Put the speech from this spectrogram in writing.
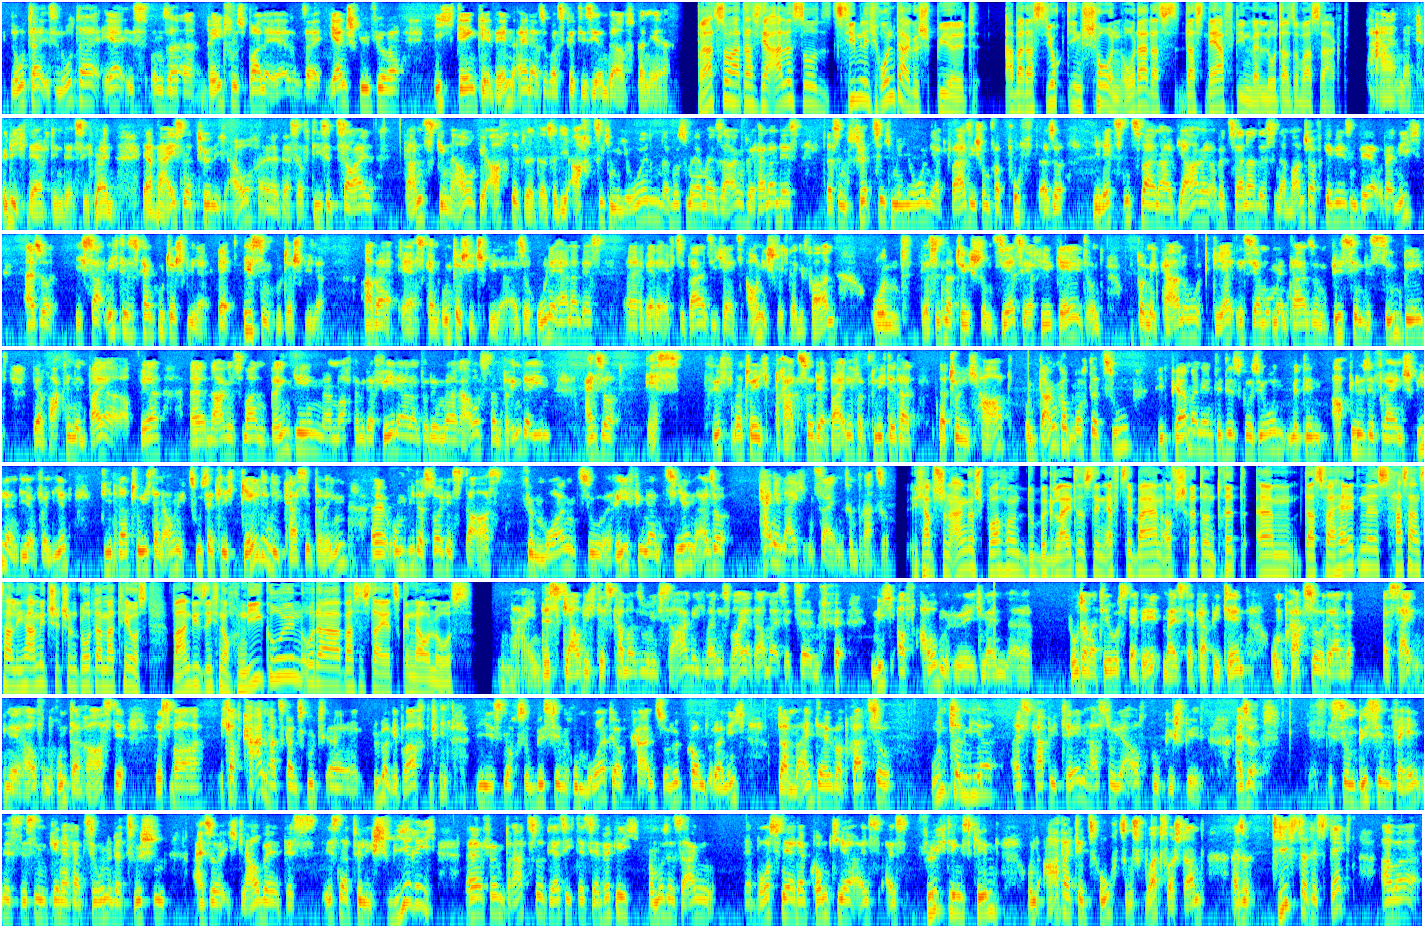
Lothar ist Lothar, er ist unser Weltfußballer, er ist unser Ehrenspielführer. Ich denke, wenn einer sowas kritisieren darf, dann er. Brazzo hat das ja alles so ziemlich runtergespielt. Aber das juckt ihn schon, oder? Das, das nervt ihn, wenn Lothar sowas sagt. Ah, natürlich nervt ihn das. Ich meine, er weiß natürlich auch, äh, dass auf diese Zahl ganz genau geachtet wird. Also die 80 Millionen, da muss man ja mal sagen, für Hernandez, das sind 40 Millionen ja quasi schon verpufft. Also die letzten zweieinhalb Jahre, ob jetzt Hernandez in der Mannschaft gewesen wäre oder nicht. Also ich sage nicht, das ist kein guter Spieler. Er ist ein guter Spieler aber er ist kein Unterschiedsspieler. Also ohne Hernandez äh, wäre der FC Bayern sicher jetzt auch nicht schlechter gefahren. Und das ist natürlich schon sehr, sehr viel Geld. Und Upamecano, der ist ja momentan so ein bisschen das Sinnbild der wackelnden Bayern-Abwehr. Äh, Nagelsmann bringt ihn, dann macht er wieder Fehler, dann tut er ihn wieder raus, dann bringt er ihn. Also das trifft natürlich Brazzo, der beide verpflichtet hat, natürlich hart. Und dann kommt noch dazu die permanente Diskussion mit den ablösefreien Spielern, die er verliert, die natürlich dann auch nicht zusätzlich Geld in die Kasse bringen, äh, um wieder solche Stars für morgen zu refinanzieren. Also keine leichten Zeiten für Brazzo. Ich habe schon angesprochen, du begleitest den FC Bayern auf Schritt und Tritt. Ähm, das Verhältnis Hassan Salihamidzic und Lothar Matthäus, waren die sich noch nie grün oder was ist da jetzt genau los? Nein, das glaube ich, das kann man so nicht sagen. Ich meine, es war ja damals jetzt äh, nicht auf Augenhöhe. Ich meine, äh, Lothar Matthäus, der Weltmeisterkapitän und Pratzo, der an der Seitenlinie rauf und runter raste. Das war, ich glaube, Kahn hat es ganz gut äh, rübergebracht, wie, wie es noch so ein bisschen rumorte, ob Kahn zurückkommt oder nicht. Da meinte er über Pratzo, unter mir als Kapitän hast du ja auch gut gespielt. Also das ist so ein bisschen ein Verhältnis, das sind Generationen dazwischen. Also ich glaube, das ist natürlich schwierig äh, für einen Brazzo, der sich das ja wirklich, man muss ja sagen, der Bosnier, der kommt hier als, als Flüchtlingskind und arbeitet hoch zum Sportvorstand. Also tiefster Respekt, aber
